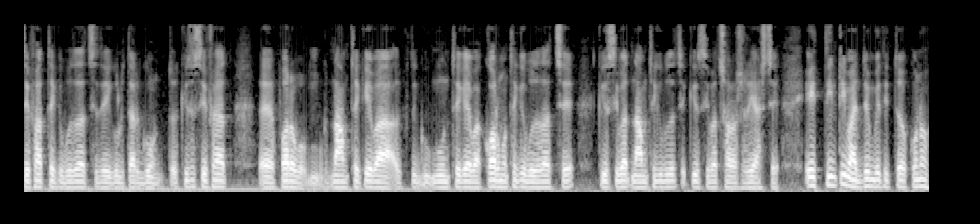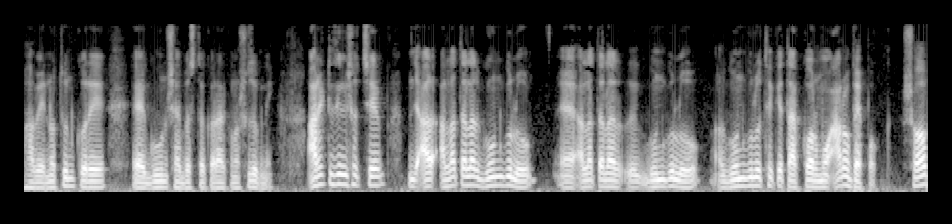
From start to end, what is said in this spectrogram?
সিফাত থেকে বোঝা যাচ্ছে যে এগুলি তার গুণ। তো কিছু সিফাত নাম থেকে বা গুণ থেকে বা কর্ম থেকে বোঝা যাচ্ছে সিফাত, নাম থেকে বোঝা যাচ্ছে সিফাত সরাসরি আসছে। এই তিনটি মাধ্যম ব্যতীত কোনোভাবে নতুন করে গুণ সাব্যস্ত করার কোনো সুযোগ নেই। আরেকটি জিনিস হচ্ছে আল্লাহ তালার গুণগুলো আল্লাহ তালার গুণগুলো গুণগুলো থেকে তার কর্ম আরও ব্যাপক। সব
